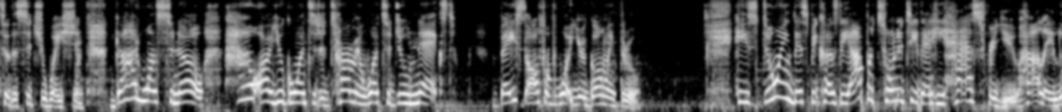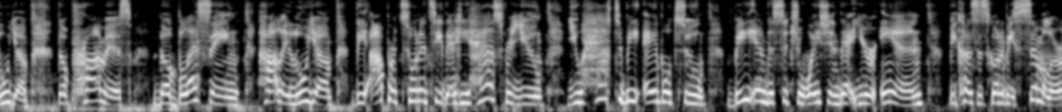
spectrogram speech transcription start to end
to the situation. God wants to know how are you going to determine what to do next based off of what you're going through. He's doing this because the opportunity that he has for you, hallelujah, the promise, the blessing, hallelujah, the opportunity that he has for you, you have to be able to be in the situation that you're in because it's going to be similar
